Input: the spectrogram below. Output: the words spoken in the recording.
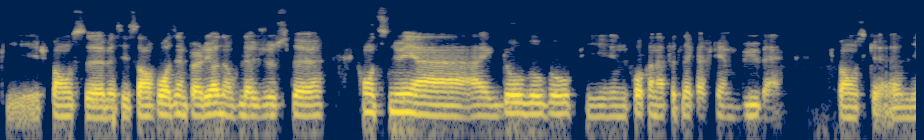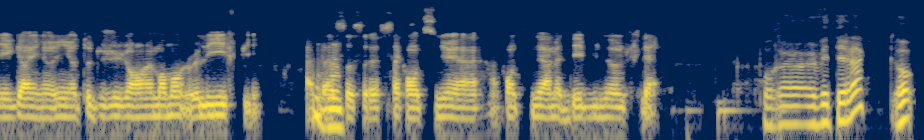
Puis je pense ben, c'est ça en troisième période, on voulait juste continuer à, à go, go, go. Puis une fois qu'on a fait le quatrième but, ben je pense que les gars, ont, ils ont tout eu genre un moment de relief. Puis après Mhm. ça, ça, ça continue à, à continuer à mettre des buts dans le filet. Pour un, un vétéran, oh,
